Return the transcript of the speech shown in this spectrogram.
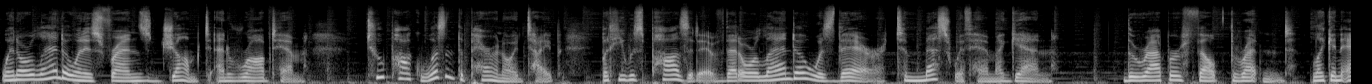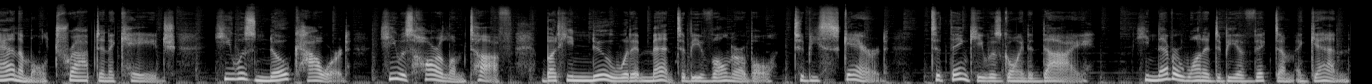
when Orlando and his friends jumped and robbed him. Tupac wasn't the paranoid type, but he was positive that Orlando was there to mess with him again. The rapper felt threatened, like an animal trapped in a cage. He was no coward. He was Harlem tough, but he knew what it meant to be vulnerable, to be scared, to think he was going to die. He never wanted to be a victim again,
